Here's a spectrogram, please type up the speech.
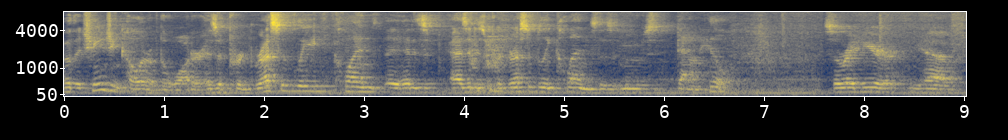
or the changing color of the water as it progressively cleanse, as, as it is progressively cleansed as it moves downhill. So right here we have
